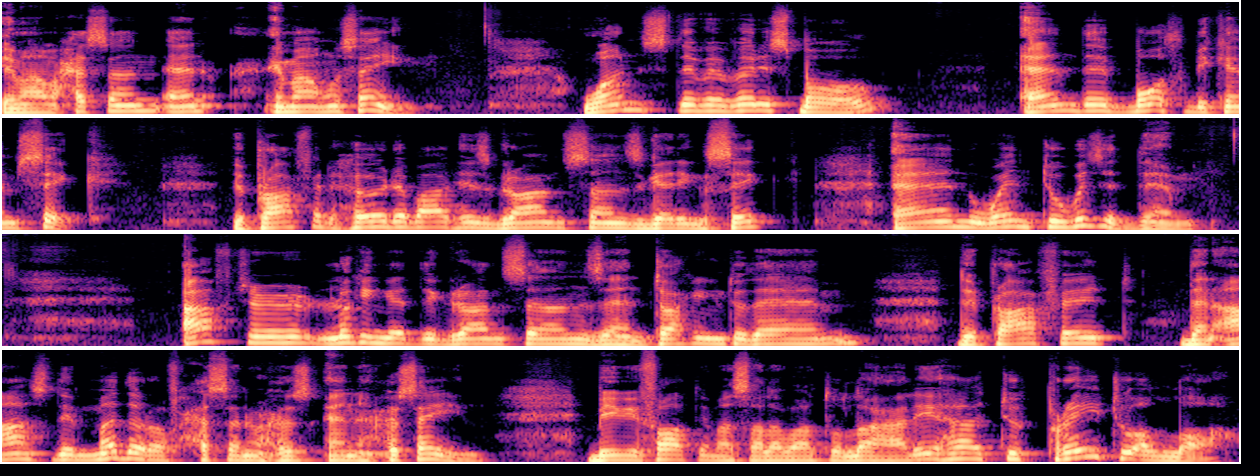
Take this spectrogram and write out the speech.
Imam Hassan and Imam Hussein. Once they were very small and they both became sick. The Prophet heard about his grandsons getting sick and went to visit them. After looking at the grandsons and talking to them, the Prophet then asked the mother of Hassan and Hussein, Bibi Fatima salawatullah alayha, to pray to Allah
